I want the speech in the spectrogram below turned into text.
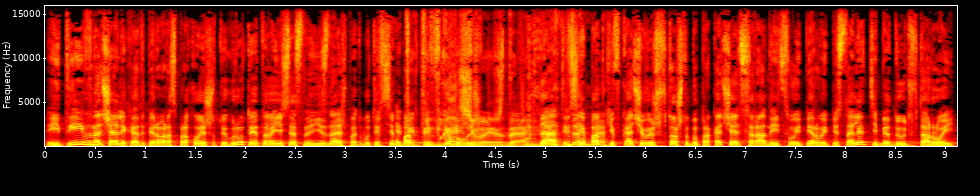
И ты вначале, когда ты первый раз проходишь эту игру, ты этого, естественно, не знаешь, поэтому ты все бабки ты въебываешь. да. Да, ты все бабки вкачиваешь в то, чтобы прокачать сраный свой первый пистолет, тебе дают второй.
